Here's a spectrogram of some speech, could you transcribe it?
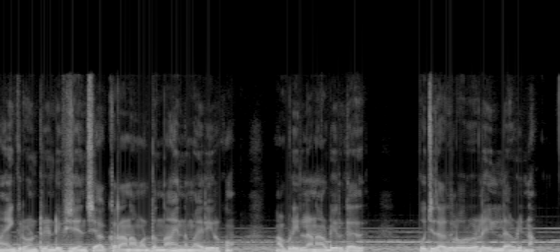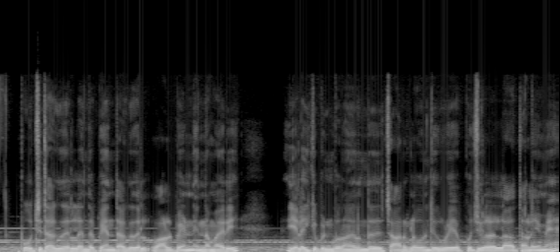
மைக்ரோன்ட்ரியன் டிஃபிஷியன்சி அக்கறானா மட்டும்தான் இந்த மாதிரி இருக்கும். அப்படி இல்லைன்னா அப்படி இருக்காது. பூச்சி தாக்குதல் ஒரு வேளை இல்லை அப்படின்னா. பூச்சி தாக்குதலில் இந்த பேன் தாக்குதல் வால் பேன் இந்த மாதிரி இலைக்கு பின்புறம் இருந்து சாறுகளை உறிஞ்சக்கூடிய பூச்சிகள் எல்லாத்தாலேயுமே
